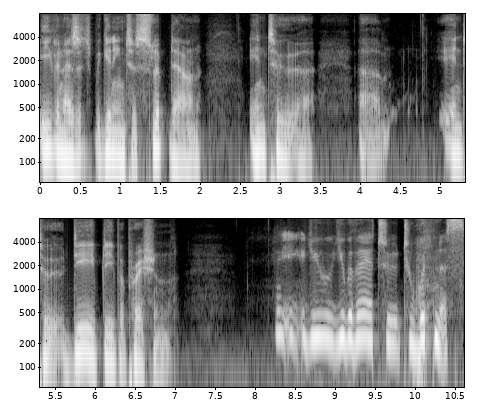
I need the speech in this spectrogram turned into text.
Even as it's beginning to slip down into uh, um, into deep, deep oppression. You you were there to to witness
